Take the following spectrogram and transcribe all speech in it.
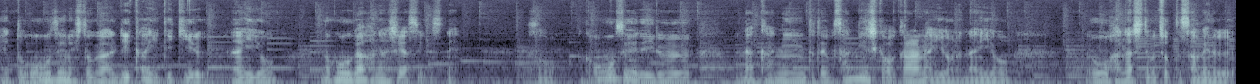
えっと、大勢の人が理解できる内容の方が話しやすいですね。そう。か大勢でいる中に、例えば3人しかわからないような内容を話してもちょっと冷める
